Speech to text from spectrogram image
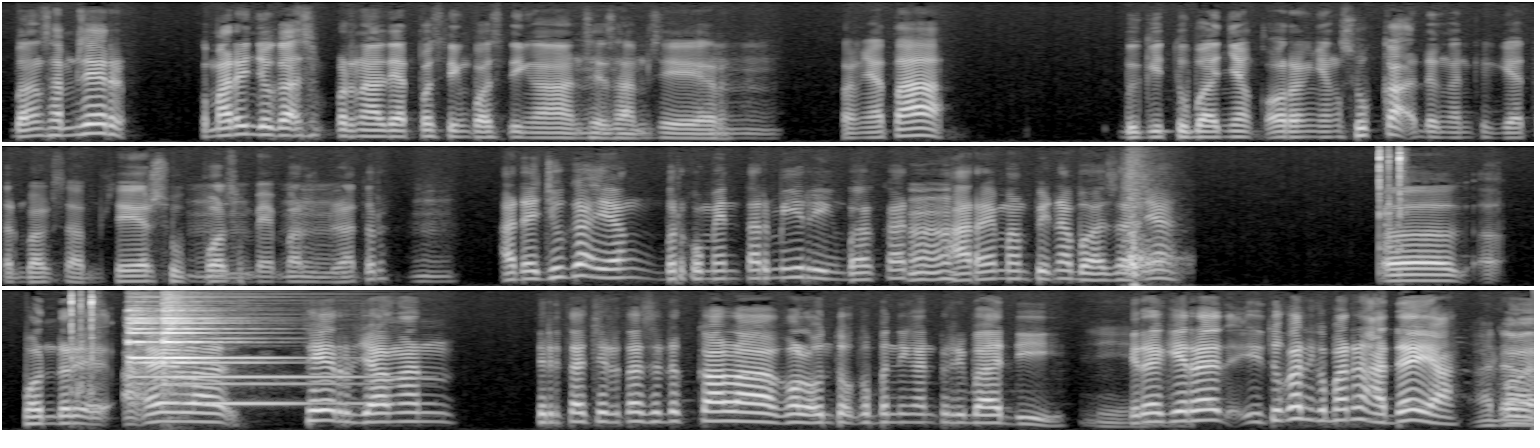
Bang Samsir kemarin juga pernah lihat posting-postingan saya Hmm. Samsir. Hmm. Ternyata begitu banyak orang yang suka dengan kegiatan Bang Samsir, support Hmm, sampai para hmm, donatur. hmm. Ada juga yang berkomentar miring bahkan ada yang memfitnah bahwasannya eh founder eh lah Sir jangan cerita-cerita sedekah lah kalau untuk kepentingan pribadi. Iya. Kira-kira itu kan kemarin ada ya? ada, Oh, ada,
